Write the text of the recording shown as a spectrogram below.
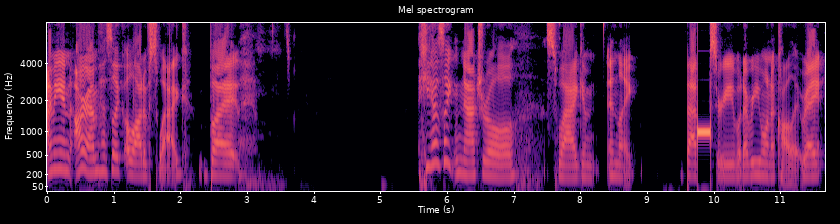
I mean RM has like a lot of swag, but he has like natural swag and, and like badassery, whatever you want to call it, right?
